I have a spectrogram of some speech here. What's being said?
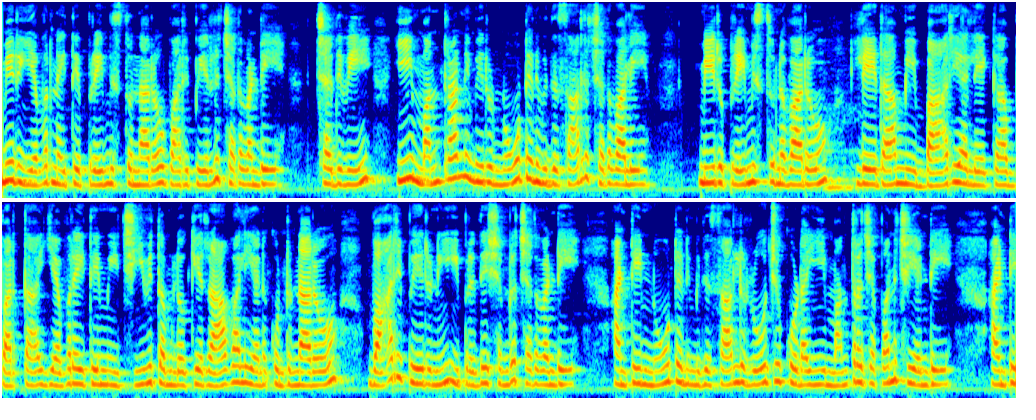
మీరు ఎవరినైతే ప్రేమిస్తున్నారో వారి పేర్లు చదవండి. చదివి ఈ మంత్రాన్ని మీరు నూట ఎనిమిది సార్లు చదవాలి. మీరు ప్రేమిస్తున్నవారు లేదా మీ భార్య లేక భర్త ఎవరైతే మీ జీవితంలోకి రావాలి అనుకుంటున్నారో వారి పేరుని ఈ ప్రదేశంలో చదవండి. అంటే నూట ఎనిమిది సార్లు రోజు కూడా ఈ మంత్ర జపాన్ని చేయండి. అంటే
